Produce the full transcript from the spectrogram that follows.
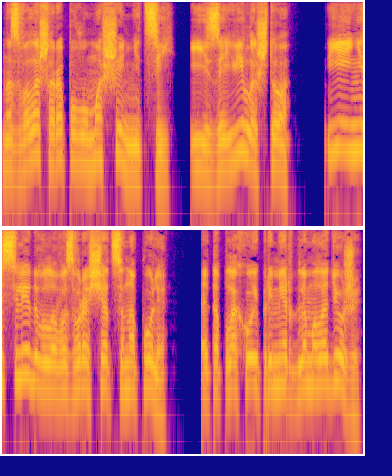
назвала Шарапову мошенницей и заявила, что ей не следовало возвращаться на поле. Это плохой пример для молодежи.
